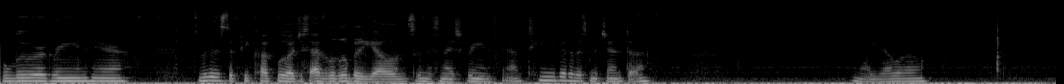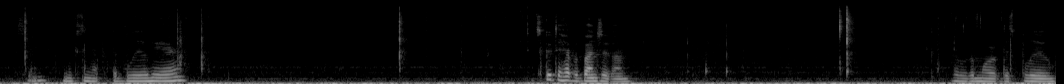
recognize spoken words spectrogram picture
bluer green here. So look at this, the peacock blue. I just added a little bit of yellow and it's in this nice green. You a teeny bit of this magenta. More yellow. See, mixing up with the blue here. It's good to have a bunch of them a little more of this blue.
